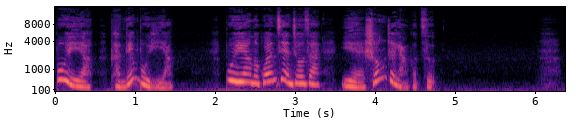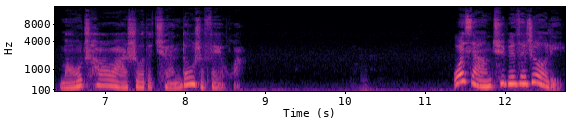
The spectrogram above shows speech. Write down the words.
不一样，肯定不一样。不一样的关键就在“野生”这两个字。毛超啊，说的全都是废话。我想区别在这里，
